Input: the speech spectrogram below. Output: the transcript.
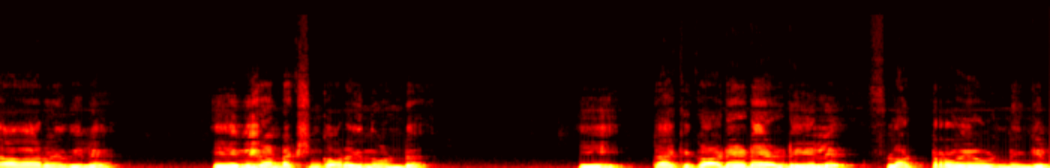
സാധാരണ ഇതിൽ എ വി കണ്ടക്ഷൻ കുറയുന്നതുകൊണ്ട് ഈ ടാക്കിക്കാർഡിയുടെ ഇടയിൽ ഫ്ലട്ടർ വേവ് ഉണ്ടെങ്കിൽ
